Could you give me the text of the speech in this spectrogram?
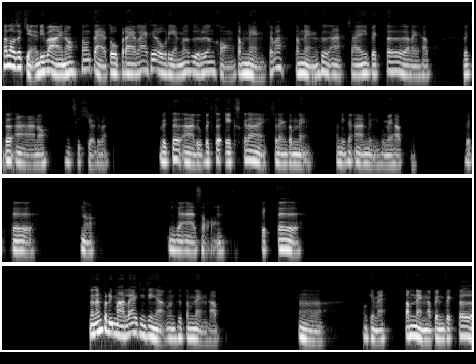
ถ้าเราจะเขียนอธิบายเนาะตั้งแต่ตัวแปรแรกที่เราเรียนมันก็คือเรื่องของตำแหน่งใช่ปะตำแหน่งก็คืออะใช้เวกเตอร์อะไรครับเวกเตอร์ r เนาะสีเขียวดีกว่าเวกเตอร์ r หรือเวกเตอร์ x ก็ได้แสดงตำแหน่ง อันนี้ก็ r หนึ่งถูกไหมครับเวกเตอร์เนาะนี่ก็ r สองเวกเตอร์ดังนั้นปริมาณแรกจริงๆอะมันคือตำแหน่งครับอ่าโอเคไหมตำแหน่งอะเป็นเวกเตอร์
